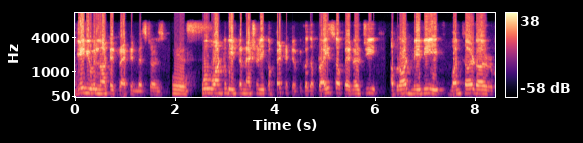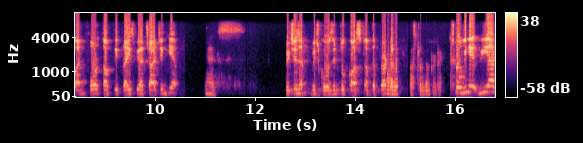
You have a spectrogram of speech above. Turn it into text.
again you will not attract investors Yes. who want to be internationally competitive because the price of energy abroad may be one third or one fourth of the price we are charging here, Yes. which is a which goes into cost of the product. cost of the product. So we we are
